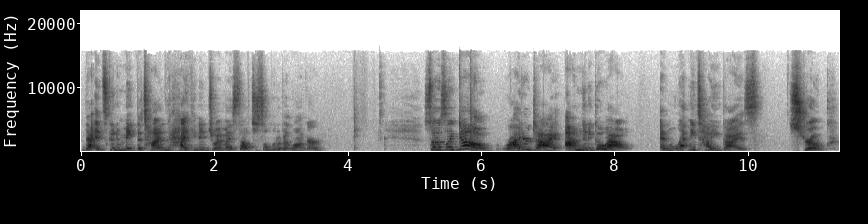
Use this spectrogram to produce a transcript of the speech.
that it's going to make the time that I can enjoy myself just a little bit longer. So I was like, no, ride or die, I'm going to go out. And let me tell you guys, stroke,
